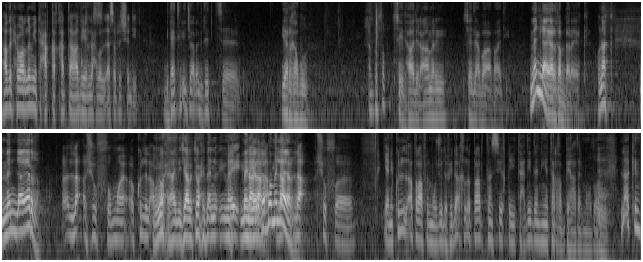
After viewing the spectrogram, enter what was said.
هذا الحوار لم يتحقق حتى هذه اللحظة للأسف الشديد. بداية الإجابة قلت آه، يرغبون. بالضبط. سيد هادي العامري سيد العبادي من لا يرغب برأيك؟ هناك من لا يرغب. لا شوف هم كل الاطراف هذه الإجابة توحي أي من لا يرغب ومن لا, يرغب. لا شوف آه، يعني كل الأطراف الموجودة في داخل الاطار التنسيقي تحديدا هي ترغب بهذا الموضوع. لكن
